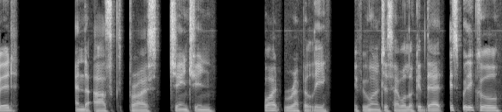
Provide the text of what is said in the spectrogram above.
bid and the ask price changing quite rapidly. If you want to just have a look at that, it's pretty cool.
